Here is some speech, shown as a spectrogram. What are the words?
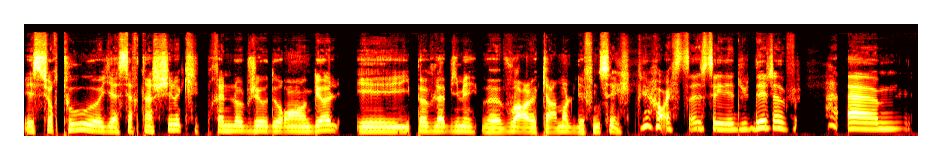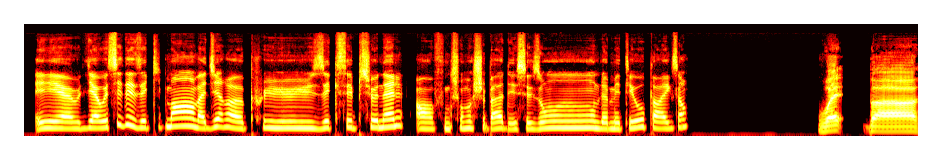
Et surtout, il y a certains chiens qui prennent l'objet odorant en gueule et ils peuvent l'abîmer, voire carrément le défoncer. ouais, ça c'est du déjà vu. et il y a aussi des équipements, on va dire, plus exceptionnels en fonction, je sais pas, des saisons, de la météo par exemple. Ouais, bah,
